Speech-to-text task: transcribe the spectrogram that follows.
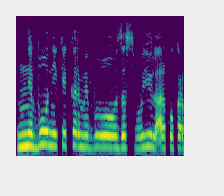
ne bo nekaj, kar me bo zasvojil ali kar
